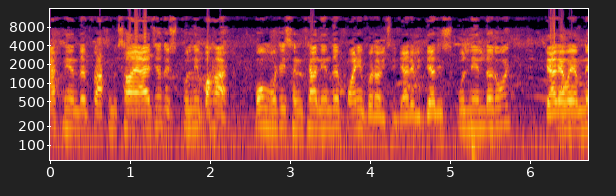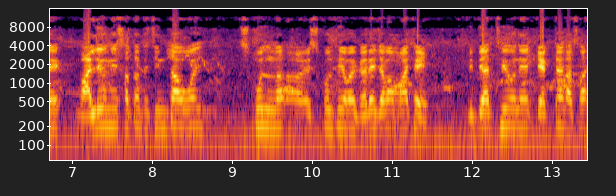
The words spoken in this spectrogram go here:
આઠની અંદર પ્રાથમિક શાળા આવ્યા છે, તો સ્કૂલની બહાર બહુ મોટી સંખ્યાની અંદર પાણી ભરાયું છે. જ્યારે વિદ્યાર્થી સ્કૂલની અંદર હોય, ત્યારે હવે એમને વાલીઓની સતત ચિંતા હોય, સ્કૂલ સ્કૂલથી હવે ઘરે જવા માટે વિદ્યાર્થીઓને ટ્રેક્ટર અથવા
